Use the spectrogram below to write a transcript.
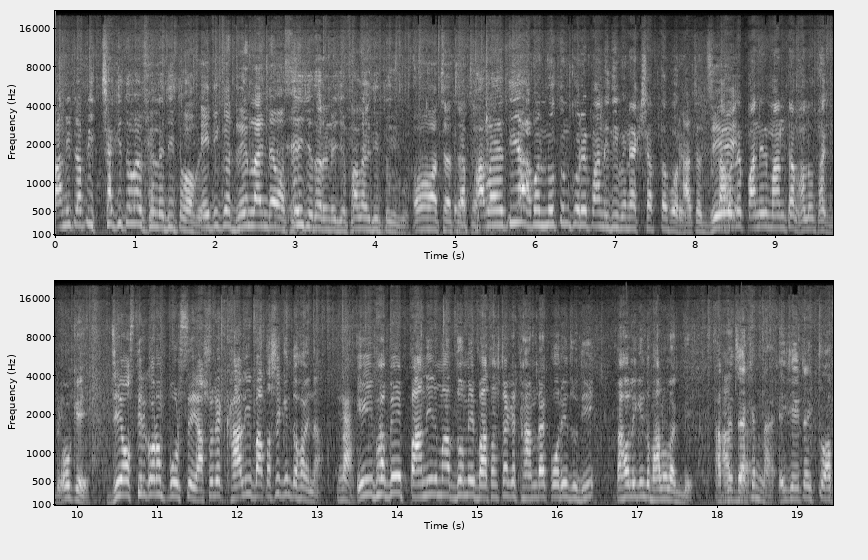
পানিটা আপনি ইচ্ছাকৃতভাবে ফেলে দিতে হবে। এই দিকে ড্রেন লাইন দেওয়া আছে। এই যে ধরেন এই যে ফালাই দিতে হইব। ও আচ্ছা আচ্ছা আচ্ছা ফালাই দিয়ে আবার নতুন করে পানি দিবেন এক সপ্তাহ পরে। আচ্ছা, যে- তাহলে পানির মানটা ভালো থাকবে। ওকে যে অস্থির গরম পড়ছে আসলে খালি বাতাসে কিন্তু হয় না। না। এইভাবে পানির মাধ্যমে বাতাসটাকে ঠান্ডা করে যদি তাহলে কিন্তু ভালো লাগবে। আপনি আচ্ছা। দেখেন না এই যে এটা একটু অফ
